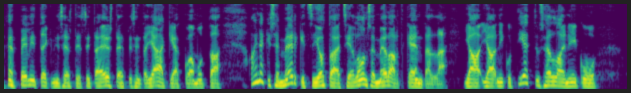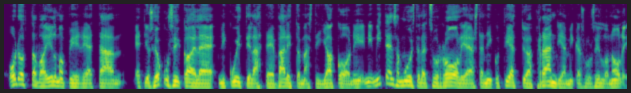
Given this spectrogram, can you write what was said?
peliteknisesti sitä esteettisintä jääkiekkoa, mutta ainakin se merkitsi jotain, että siellä on se Melart kentällä ja, ja niin kuin tietty sellainen niin kuin, odottava ilmapiiri, että, että jos joku sikailee, niin kuitti lähtee välittömästi jakoon, niin, niin miten sä muistelet sun roolia ja sitä niin kuin tiettyä brändiä, mikä sulla silloin oli?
